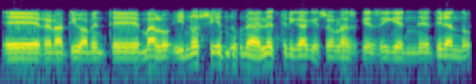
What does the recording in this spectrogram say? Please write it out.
eh, relativamente malo y no siendo una eléctrica, que son las que siguen eh, tirando,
